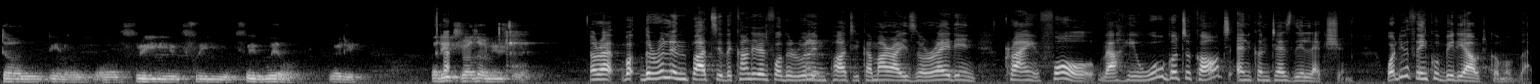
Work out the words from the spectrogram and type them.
done, you know, uh, free, free, free will, really. But it's rather unusual. All right, but the ruling party, the candidate for the ruling party, Kamara, is already crying for that he will go to court and contest the election. What do you think would be the outcome of that?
